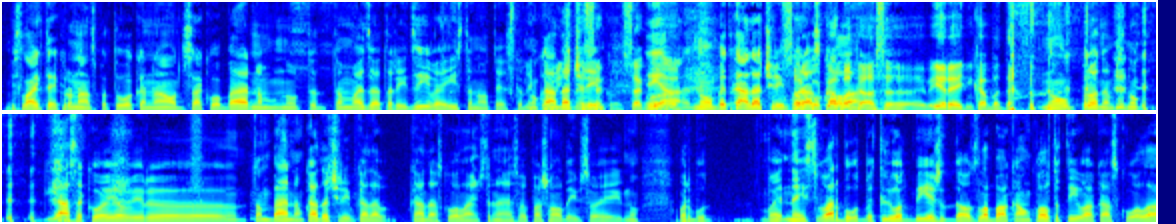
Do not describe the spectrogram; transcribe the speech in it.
Visu laiku tiek runāts par to, ka nauda seko bērnam, nu, tad tam vajadzētu arī dzīvē īstenoties. Kad, nu, Neko kāda viņš atšķirība? Seko- Jā, nu, bet kāda atšķirība? Kurā Sako skolā? kabatās, ierēģiņa kabatās. nu, protams, nu, jāsako jau ir tam bērnam, kāda atšķirība, kādā, kādā skolā viņš trenējas, vai pašvaldības, vai nu, varbūt. Vai nevis varbūt, bet ļoti bieži daudz labākā un kvalitatīvākā skolā,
